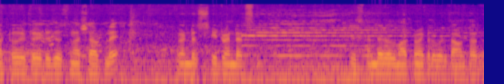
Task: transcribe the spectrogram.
అటు ఇటు ఇటు చూసిన షాప్లే వెండర్స్ స్ట్రీట్ వెండర్స్ ఈ సండే రోజు మాత్రమే ఇక్కడ పెడతా ఉంటారు.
